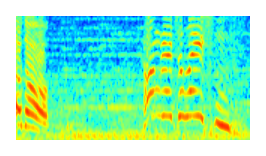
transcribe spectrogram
Godot. Congratulations!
